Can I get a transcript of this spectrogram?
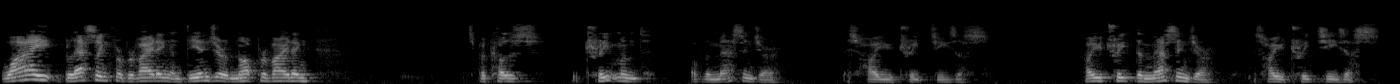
Why blessing for providing and danger in not providing? It's because the treatment of the messenger is how you treat Jesus. How you treat the messenger is how you treat Jesus.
